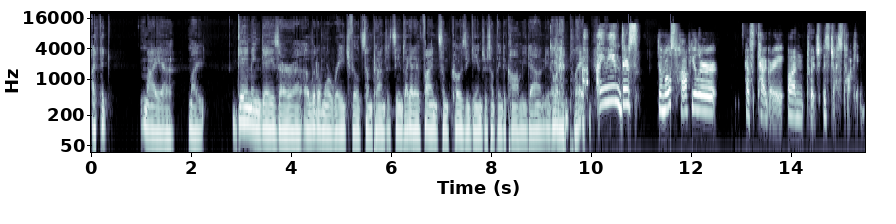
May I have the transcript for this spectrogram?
i think my uh my gaming days are uh, a little more rage filled sometimes it seems. I gotta find some cozy games or something to calm me down you know what i'm playing. I mean there's the most popular category on twitch is just talking.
